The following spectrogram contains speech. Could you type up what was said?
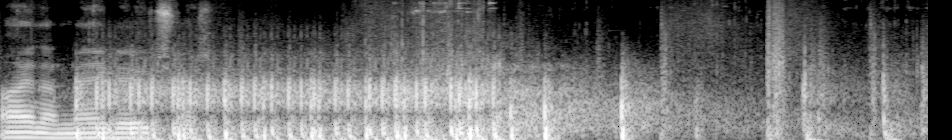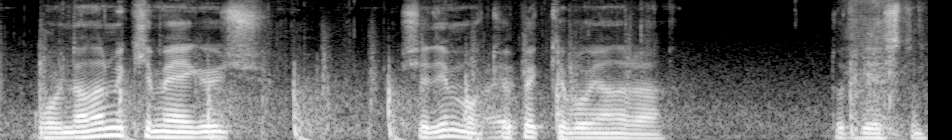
Aynen MG3 var. Oynanır mı ki MG3? Bir şey diyeyim mi? O Evet. Köpek gibi oynanır ha. Dur geçtim.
